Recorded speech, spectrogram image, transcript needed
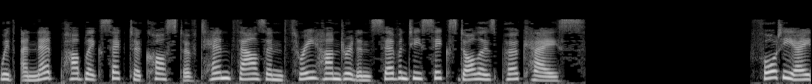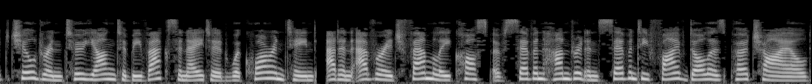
with a net public sector cost of $10,376 per case. 48 children too young to be vaccinated were quarantined, at an average family cost of $775 per child.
